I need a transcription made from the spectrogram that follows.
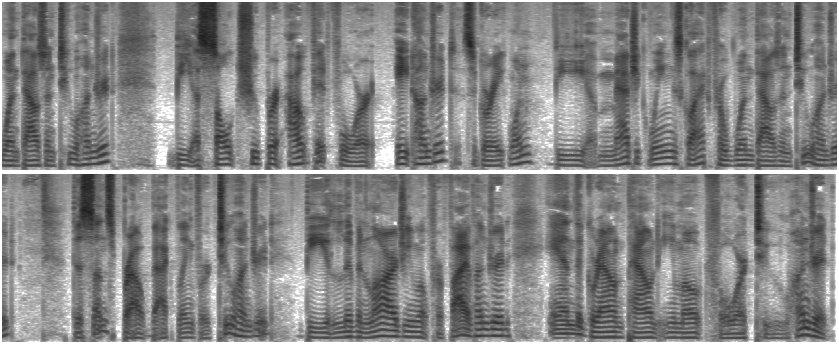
1,200. The assault trooper outfit for 800. It's a great one the Magic Wings Glide for 1,200, the Sunsprout Backbling for 200, the Live and Large emote for 500, and the Ground Pound emote for 200.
